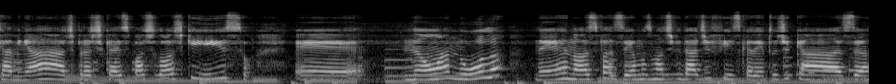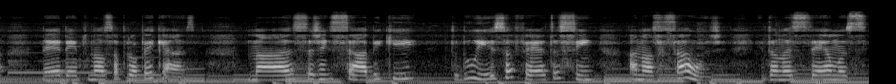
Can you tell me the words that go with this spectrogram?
caminhar, de praticar esporte. Lógico que isso é, não anula né, nós fazemos uma atividade física dentro de casa, né, dentro da nossa própria casa mas a gente sabe que tudo isso afeta sim a nossa saúde. Então nós temos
